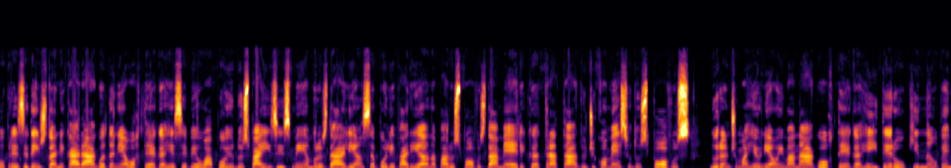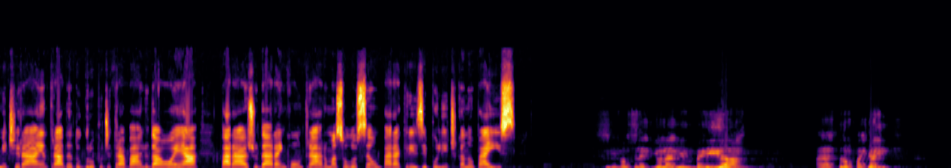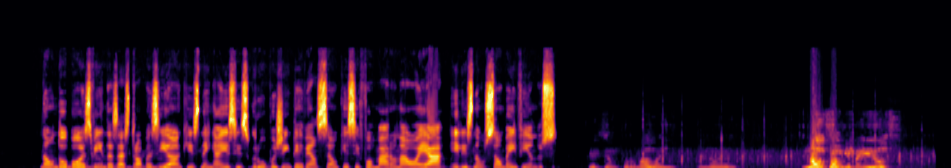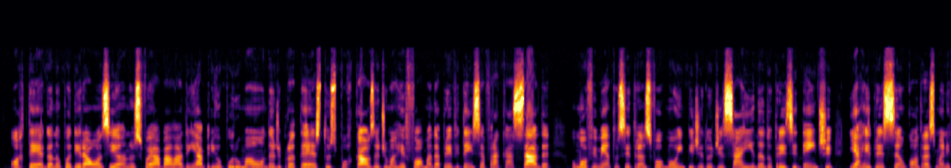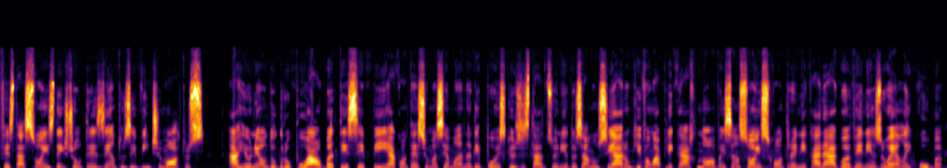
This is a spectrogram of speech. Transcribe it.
O presidente da Nicarágua, Daniel Ortega, recebeu o apoio dos países membros da Aliança Bolivariana para os Povos da América, Tratado de Comércio dos Povos. Durante uma reunião em Manágua, Ortega reiterou que não permitirá a entrada do grupo de trabalho da OEA para ajudar a encontrar uma solução para a crise política no país. Se não se lhe deu a bem-vinda às tropas yankees, não dou boas-vindas às tropas Yankees nem a esses grupos de intervenção que se formaram na OEA. Eles não são bem-vindos. Que se formado aí na OEA. Não são bem-vindos. Ortega, no poder há 11 anos, foi abalado em abril por uma onda de protestos por causa de uma reforma da Previdência fracassada. O movimento se transformou em pedido de saída do presidente e a repressão contra as manifestações deixou 320 mortos. A reunião do grupo ALBA-TCP acontece uma semana depois que os Estados Unidos anunciaram que vão aplicar novas sanções contra Nicarágua, Venezuela e Cuba.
